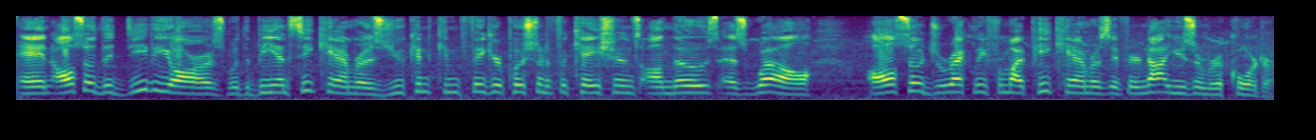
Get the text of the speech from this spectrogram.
and also the DVRs with the BNC cameras, you can configure push notifications on those as well. Also directly from IP cameras if you're not using a recorder.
